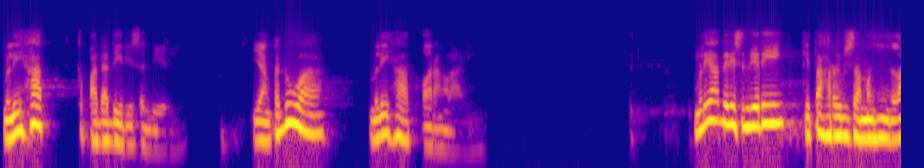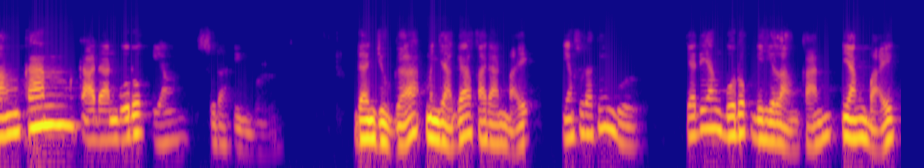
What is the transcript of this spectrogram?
melihat kepada diri sendiri. Yang kedua, melihat orang lain. Melihat diri sendiri, kita harus bisa menghilangkan keadaan buruk yang sudah timbul. Dan juga menjaga keadaan baik yang sudah timbul. Jadi yang buruk dihilangkan, yang baik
